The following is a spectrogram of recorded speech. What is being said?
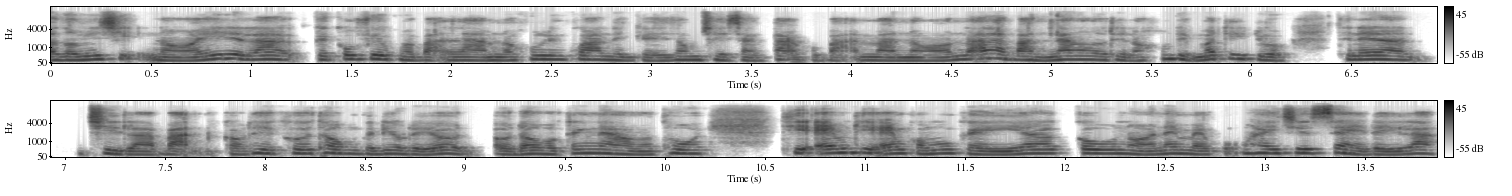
uh, giống như chị nói là cái công việc mà bạn làm nó không liên quan đến cái dòng chảy sáng tạo của bạn mà nó đã là bản năng rồi thì nó không thể mất đi được thế nên là chỉ là bạn có thể khơi thông cái điều đấy ở ở đâu và cách nào mà thôi. Thì em thì em có một cái uh, câu nói này mà cũng hay chia sẻ đấy là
